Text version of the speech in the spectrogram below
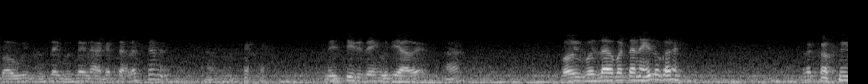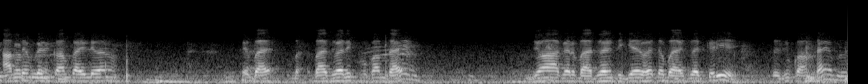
બહુ ભોસલાઈ ભોસલાઈ આગળ ચાલે છે ને? નિશ્ચિત રીતે સુધી આવે? બહુ ઘોસલા પડતા નહીં લોકોને? આમ તેમ કરીને કામ કાઢી લેવાનું. કે બા- બા- બાજવાની કામ થાય? જો આગળ બાજવાની જગ્યા હોય તો બાજવાજ કરીએ તો શું કામ થાય આપણું?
